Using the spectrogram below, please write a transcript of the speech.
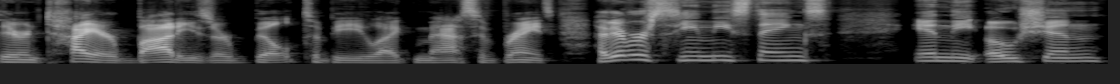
their entire bodies are built to be like massive brains. Have you ever seen these things in the ocean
